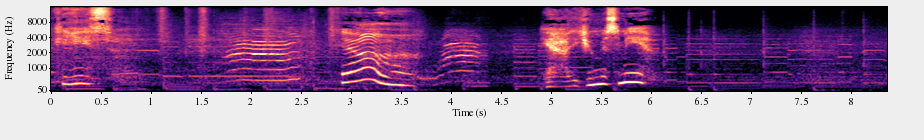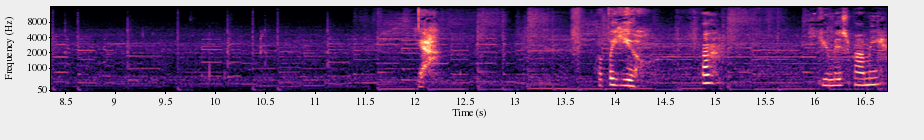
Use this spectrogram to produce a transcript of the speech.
the keys. Yeah. Yeah, did you miss me? Yeah. What about you? Huh? Did you miss mommy?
